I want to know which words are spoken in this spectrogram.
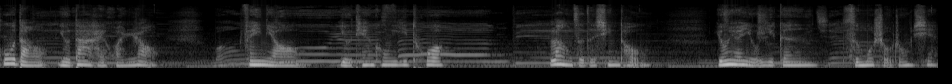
孤岛有大海环绕，飞鸟有天空依托，浪子的心头，永远有一根慈母手中线。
